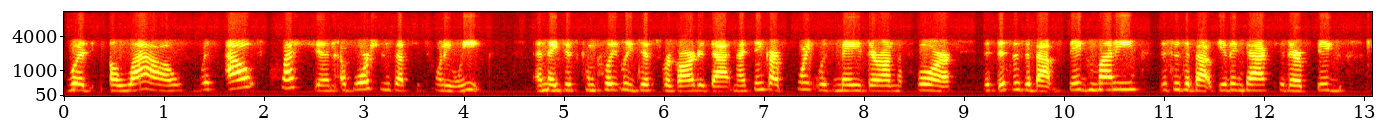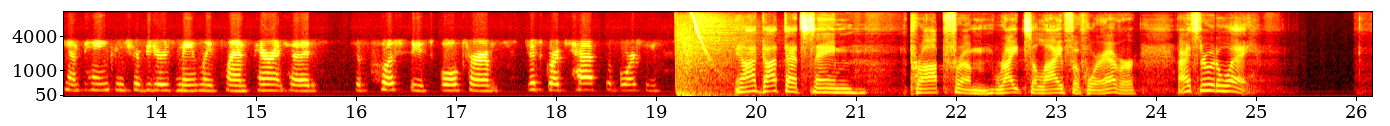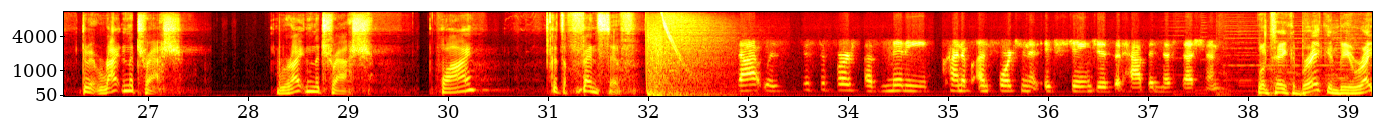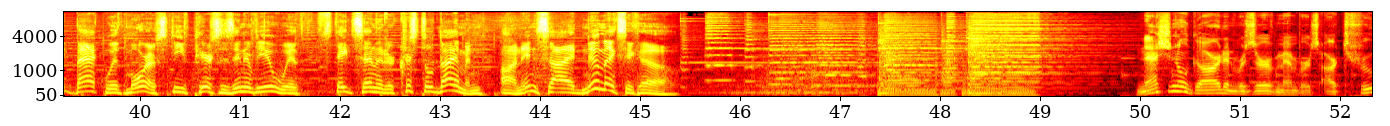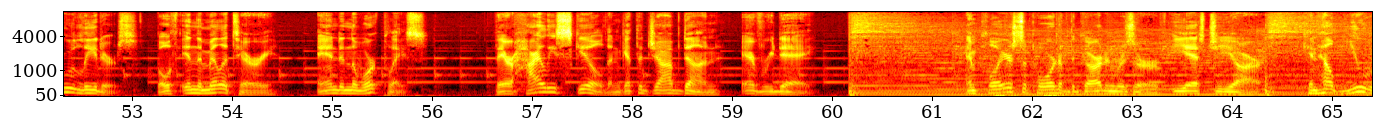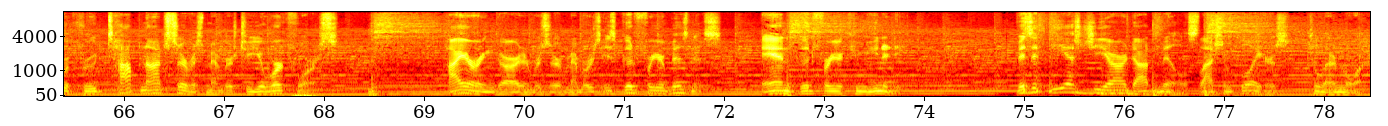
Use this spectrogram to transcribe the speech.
would allow, without question, abortions up to 20 weeks. And they just completely disregarded that. And I think our point was made there on the floor that this is about big money. This is about giving back to their big campaign contributors, mainly Planned Parenthood, to push these full-term, just grotesque abortions. You know, I got that same prop from Right to Life of wherever. I threw it away. Threw it right in the trash. Right in the trash. Why? Because it's offensive. That was just the first of many kind of unfortunate exchanges that happened this session. We'll take a break and be right back with more of Steve Pearce's interview with State Senator Crystal Diamond on Inside New Mexico. National Guard and Reserve members are true leaders, both in the military and in the workplace. They are highly skilled and get the job done every day. Employer support of the Guard and Reserve, ESGR, can help you recruit top notch service members to your workforce. Hiring Guard and Reserve members is good for your business and good for your community. Visit esgr.mil slash employers to learn more.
